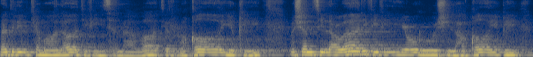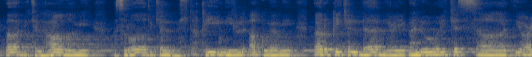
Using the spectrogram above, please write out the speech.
بدر الكمالات في سماوات الرقائق وشمس العوارف في عروش الحقائق بابك العظم أسرارك المستقيم الأقوم برقك اللامع ونورك الساتع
